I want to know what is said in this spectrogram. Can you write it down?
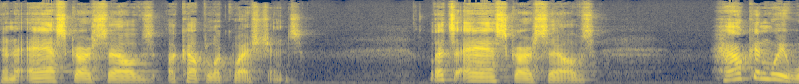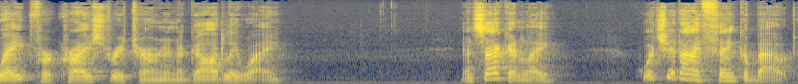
and ask ourselves a couple of questions. Let's ask ourselves, how can we wait for Christ's return in a godly way? And secondly, what should I think about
